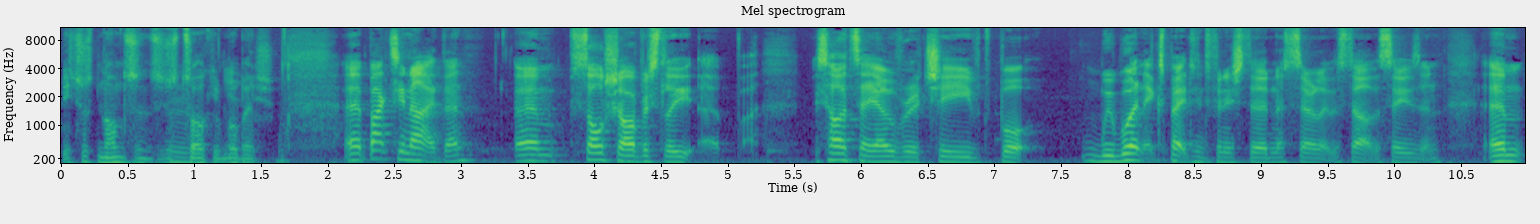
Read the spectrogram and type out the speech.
it's just nonsense. Just talking rubbish. Uh, back to United then. Um, Solskjaer obviously, uh, it's hard to say overachieved, but we weren't expecting to finish third necessarily at the start of the season. Um,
